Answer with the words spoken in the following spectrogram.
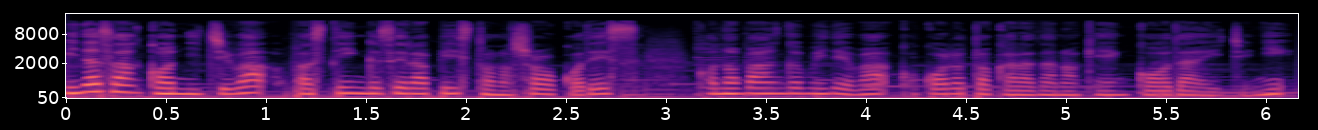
皆さんこんにちは。ファスティングセラピストの翔子です。この番組では心と体の健康第一に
